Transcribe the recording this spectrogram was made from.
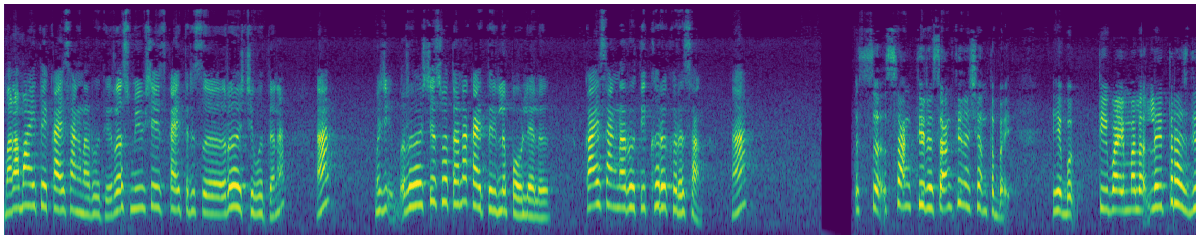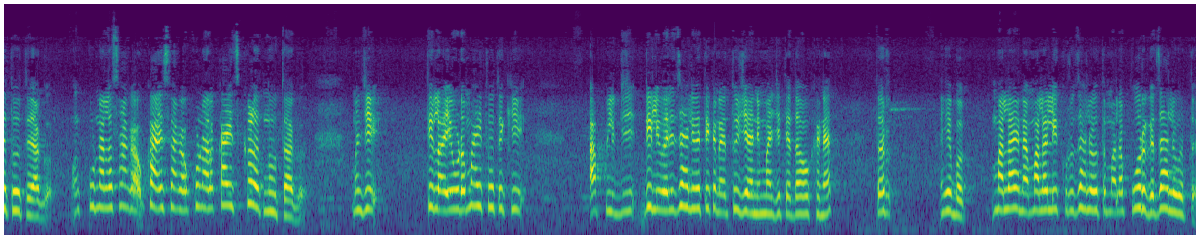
मला माहिती आहे काय सांगणार होते. रश्मीविषयीच काहीतरी रहस्य होतं ना? हा? म्हणजे रहस्यच होतं ना काहीतरी लपवलेलं. काय सांगणार होती? खरं खरं सांग. हा? सांगते ना सांगते ना शांताबाई. हे बघ ती बाई मला लय त्रास देत होते अगं. मग कुणाला सांगावं काय सांगावं कुणाला काहीच कळत नव्हतं अगं. म्हणजे तिला एवढं माहीत होतं की आपली जी डिलिव्हरी झाली होती का नाही तुझी आणि माझी त्या दवाखान्यात. तर हे बघ मला आहे ना मला लेकरू झालं होतं मला पोरग झालं होतं.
